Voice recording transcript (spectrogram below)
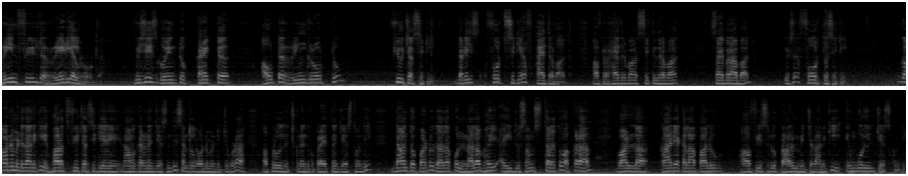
greenfield radial road which is going to connect outer ring road to future city that is fourth city of Hyderabad after Hyderabad Secunderabad Cyberabad it's a fourth city. Government దానికి భారత్ ఫ్యూచర్ సిటీ అని నామకరణం చేసింది. సెంట్రల్ గవర్నమెంట్ నుంచి కూడా అప్రూవల్ తెచ్చుకునేందుకు ప్రయత్నం చేస్తుంది. దాంతోపాటు దాదాపు నలభై ఐదు సంస్థలతో అక్కడ వాళ్ళ కార్యకలాపాలు ఆఫీసులు ప్రారంభించడానికి ఎంఓయూలు చేసుకుంది.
